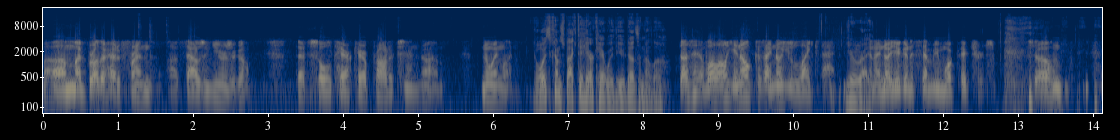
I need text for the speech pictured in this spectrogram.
Um, my brother had a friend a thousand years ago that sold hair care products in um, New England. It always comes back to hair care with you, doesn't it, Lou? Doesn't it? Well, you know, because I know you like that. You're right. And I know you're going to send me more pictures. So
